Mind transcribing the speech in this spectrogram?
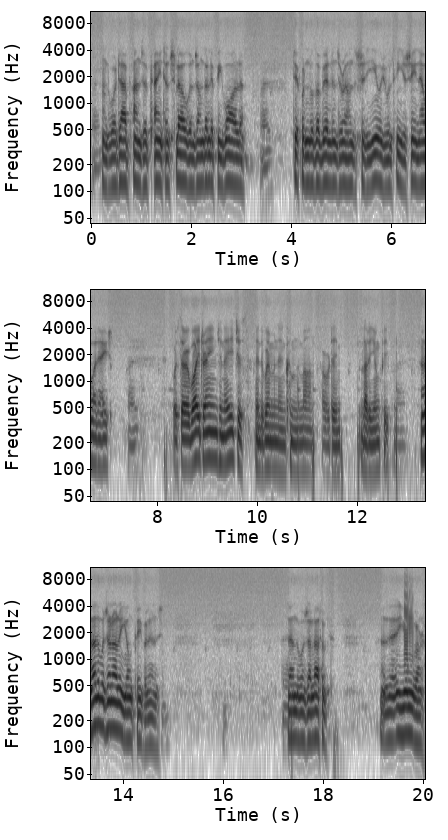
Right. And there were dab hands of paint and slogans on the Liffey wall and Right, different other buildings around the city. Usual thing you see nowadays. right. Was there a wide range in ages in the women in Cumann na mBan, or were they a lot of young people? And there was a lot of young people in it. Then there was a lot of uh, the younger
